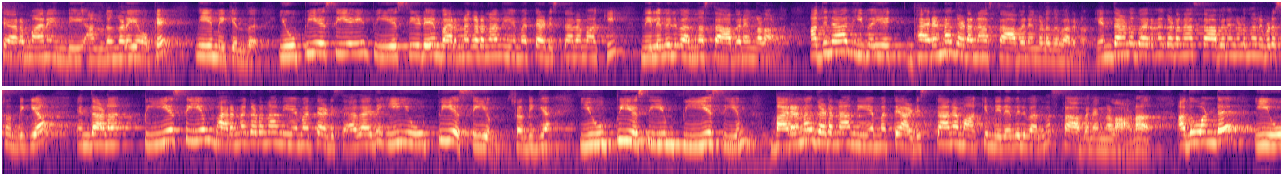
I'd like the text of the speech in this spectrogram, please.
ചെയർമാനെ എന്ത് ചെയ്യും അംഗങ്ങളെയും ഒക്കെ നിയമിക്കുന്നത് യു പി എസ് സിയെയും പി എസ് സിയുടെയും ഭരണഘടനാ നിയമത്തെ അടിസ്ഥാനമാക്കി നിലവിൽ വന്ന സ്ഥാപനങ്ങളാണ് അതിനാൽ ഇവയെ ഭരണഘടനാ സ്ഥാപനങ്ങൾ എന്ന് പറയുന്നു എന്താണ് ഭരണഘടനാ സ്ഥാപനങ്ങൾ എന്ന് ഇവിടെ ശ്രദ്ധിക്കുക എന്താണ് പി എസ് സിയും ഭരണഘടനാ നിയമത്തെ അടിസ്ഥാന അതായത് ഈ യു പി എസ് സിയും ശ്രദ്ധിക്കുക യു പി എസ് സിയും പി എസ് സിയും ഭരണഘടനാ നിയമത്തെ അടിസ്ഥാനമാക്കി നിലവിൽ വന്ന സ്ഥാപനങ്ങളാണ് അതുകൊണ്ട് ഈ യു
